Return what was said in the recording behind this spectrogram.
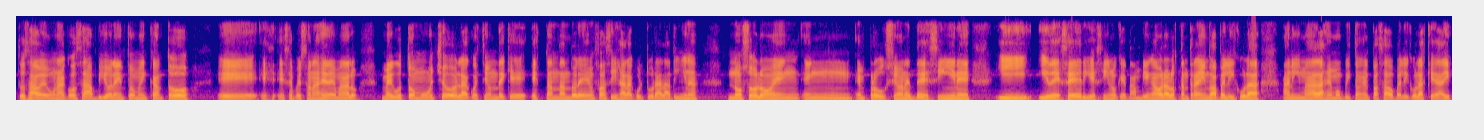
tú sabes, una cosa violenta. Me encantó eh, ese personaje de malo. Me gustó mucho la cuestión de que están dándole énfasis a la cultura latina no solo en, en, producciones de cine y, de series, sino que también ahora lo están trayendo a películas animadas. Hemos visto en el pasado películas que hay,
